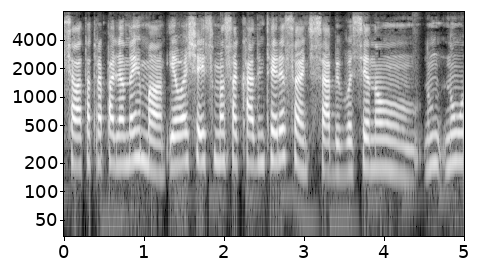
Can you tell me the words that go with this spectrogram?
se ela tá atrapalhando a irmã. E eu achei isso uma sacada interessante, sabe? Você não não, não,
